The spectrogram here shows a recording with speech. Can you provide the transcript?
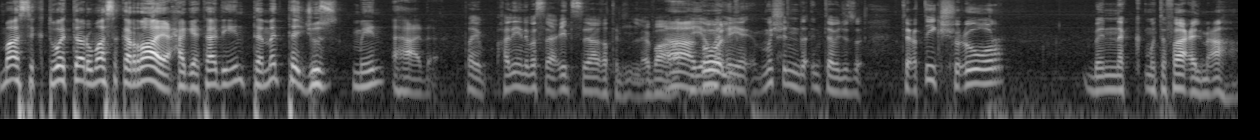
ماسك تويتر وماسك الراية حقت هذه. أنت ما أنت جزء من هذا. طيب خليني بس أعيد صياغة العبارة. آه، هي قول. ما هي؟ مش إن أنت جزء. تعطيك شعور بإنك متفاعل معاها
